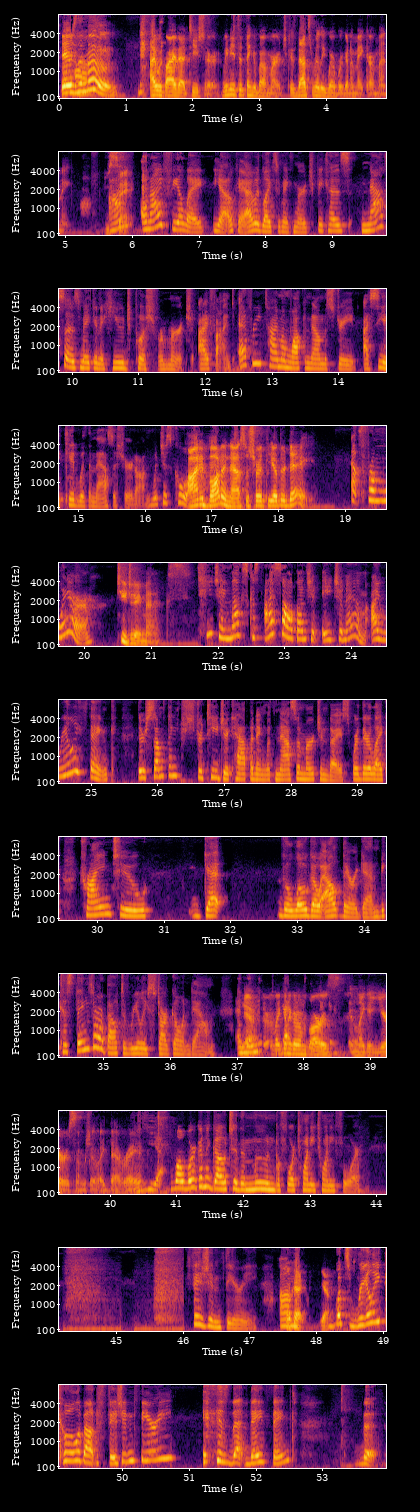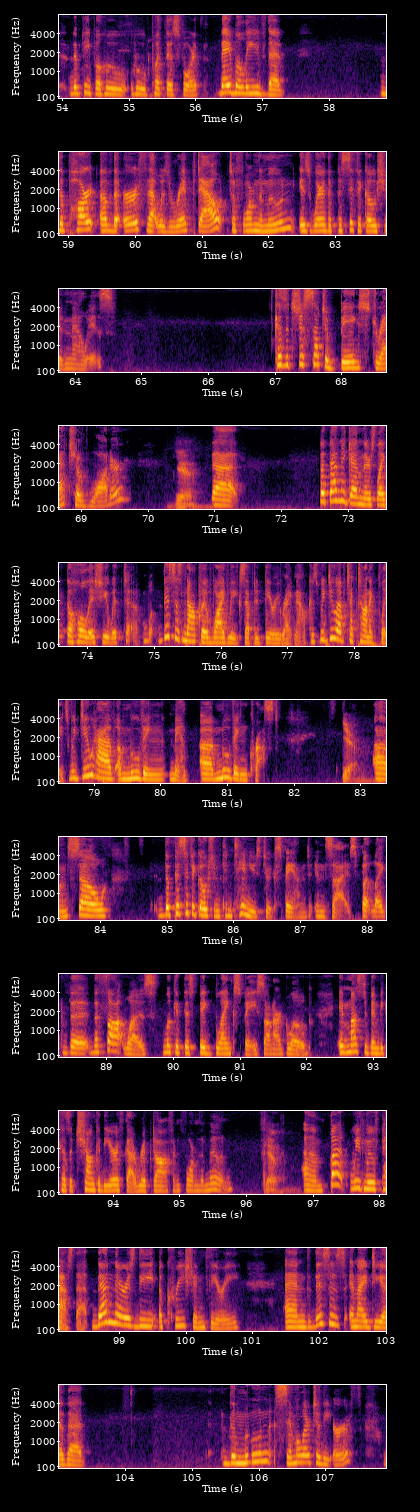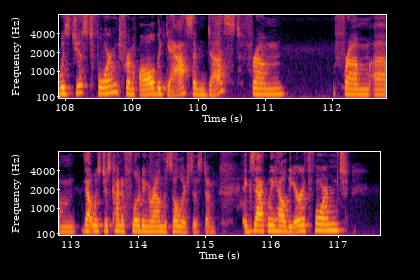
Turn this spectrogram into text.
There's the Um, moon. I would buy that T-shirt. We need to think about merch because that's really where we're gonna make our money. Just I, saying. and I feel like, yeah, okay, I would like to make merch because NASA is making a huge push for merch. I find every time I'm walking down the street, I see a kid with a NASA shirt on, which is cool. I bought a NASA shirt the other day. Uh, From where? TJ Maxx. TJ Maxx, because I saw a bunch at H and M. I really think there's something strategic happening with NASA merchandise where they're like trying to get the logo out there again because things are about to really start going down. And yeah, they're like gonna go to Mars in like a year or some shit like that, right? Yeah. Well, we're going to go to the moon before 2024. Fission theory. Um, okay. Yeah. What's really cool about fission theory is that they think the the people who who put this forth they believe that the part of the earth that was ripped out to form the moon is where the Pacific Ocean now is. Cuz it's just such a big stretch of water Yeah. that but then again there's like the whole issue with te- this is not the widely accepted theory right now because we do have tectonic plates we do have a moving man a moving crust Yeah. um so the pacific ocean continues to expand in size but like the the thought was look at this big blank space on our globe it must have been because a chunk of the earth got ripped off and formed the moon Yeah. um, but we've moved past that. Then there is the accretion theory, and this is an idea that the moon, similar to the Earth, was just formed from all the gas and dust from from um, that was just kind of floating around the solar system. Exactly how the Earth formed,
